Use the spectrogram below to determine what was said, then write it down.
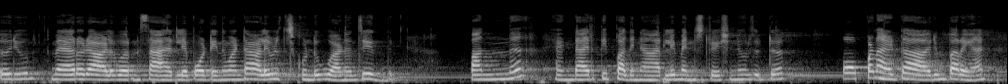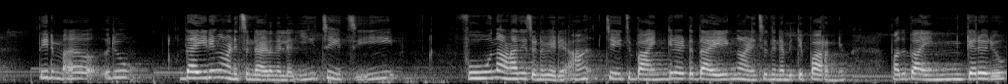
ഒരു വേറൊരാൾ പറഞ്ഞു സാരിലെ പോട്ടെ എന്ന് പറഞ്ഞിട്ട് ആളെ വിളിച്ചുകൊണ്ട് പോവുകയാണ് ചെയ്തത്. അപ്പം അന്ന് രണ്ടായിരത്തി പതിനാറിൽ മെൻസ്ട്രേഷനെ കുറിച്ചിട്ട് ഓപ്പണായിട്ട് ആരും പറയാൻ തീരുമാ ഒരു ധൈര്യം കാണിച്ചിട്ടുണ്ടായിരുന്നില്ല. ഈ ചേച്ചി ഈ ഫൂ എന്നാണ് ആ ചേച്ചിയുടെ പേര്. ആ ചേച്ചി ഭയങ്കരമായിട്ട് ധൈര്യം കാണിച്ച് ഇതിനെപ്പറ്റി പറഞ്ഞു. അപ്പോൾ അത് ഭയങ്കര ഒരു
